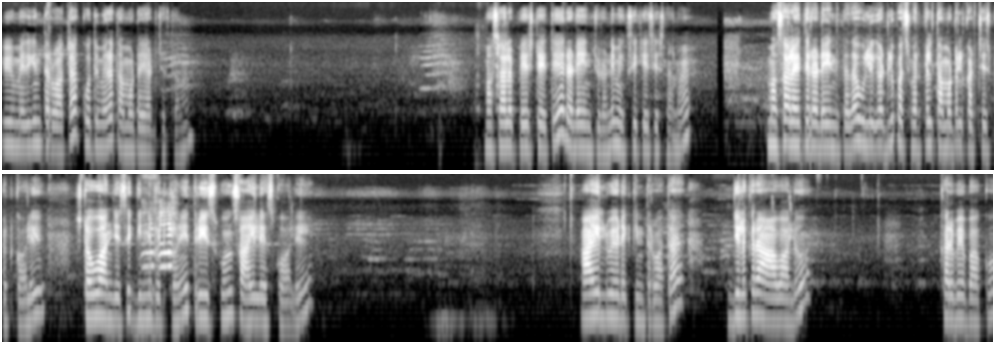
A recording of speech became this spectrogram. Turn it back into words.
ఇవి మెదిగిన తర్వాత కొత్తిమీర టమోటా యాడ్ చేస్తాము. మసాలా పేస్ట్ అయితే రెడీ అయింది చూడండి మిక్సీకి వేసేసినాను. మసాలా అయితే రెడీ అయింది కదా ఉల్లిగడ్డలు పచ్చిమిరకాయలు టమాటాలు కట్ చేసి పెట్టుకోవాలి. స్టవ్ ఆన్ చేసి గిన్నె పెట్టుకొని త్రీ స్పూన్స్ ఆయిల్ వేసుకోవాలి. ఆయిల్ వేడెక్కిన తర్వాత జీలకర్ర ఆవాలు కరివేపాకు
